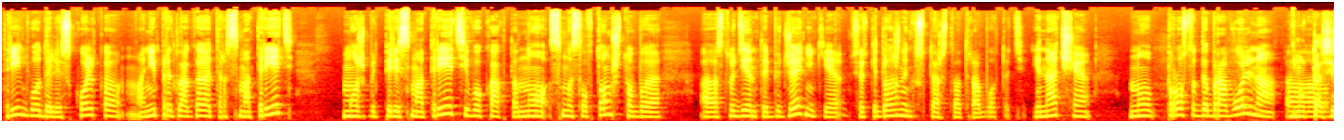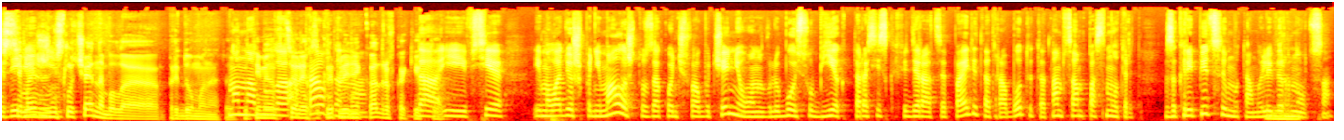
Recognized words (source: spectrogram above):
три года или сколько. Они предлагают рассмотреть, может быть, пересмотреть его как-то, но смысл в том, чтобы э, студенты-бюджетники все-таки должны государство отработать. Иначе ну, просто добровольно. Ну, та система деревне... же не случайно была придумана. То ну, она именно была в целях оправдана. закрепления кадров каких-то. Да, и все, и молодежь понимала, что, закончив обучение, он в любой субъект Российской Федерации поедет, отработает, а там сам посмотрит, закрепиться ему там или да. вернуться.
